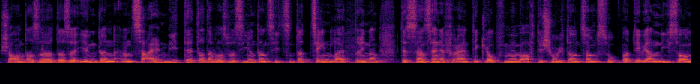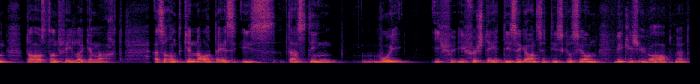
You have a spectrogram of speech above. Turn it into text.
schauen, dass er, dass er irgendeinen Saal mietet oder was weiß ich und dann sitzen da zehn Leute drinnen. Das sind seine Freunde, die klopfen ihm auf die Schulter und sagen, super, die werden nie sagen, da hast du einen Fehler gemacht. Also und genau das ist das Ding, wo ich, ich, ich verstehe diese ganze Diskussion wirklich überhaupt nicht.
